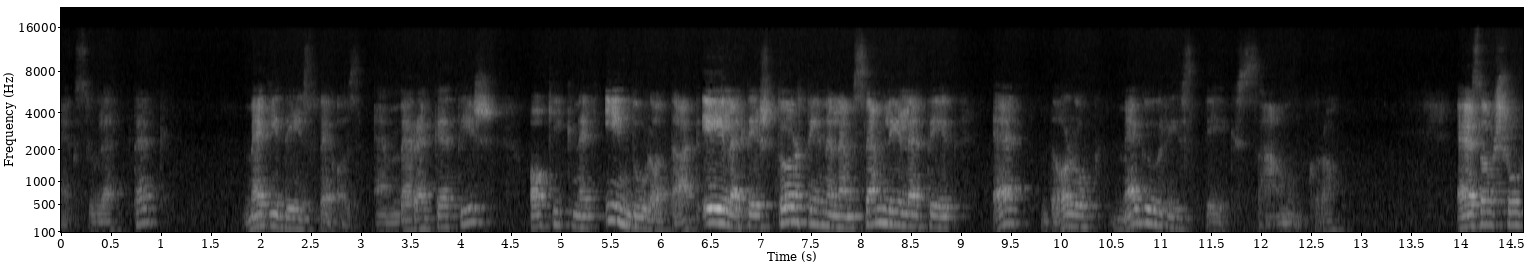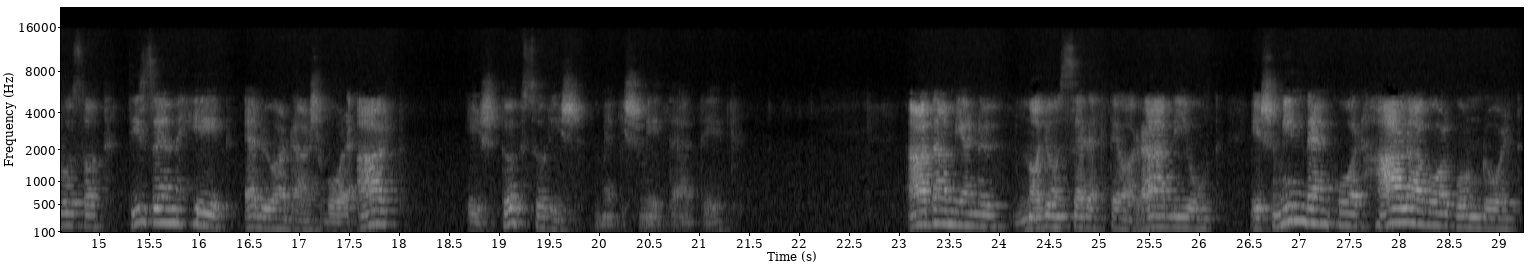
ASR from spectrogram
megszülettek, megidézve az embereket is, akiknek indulatát, élet és történelem szemléletét e dalok megőrizték számunkra. Ez a sorozat 17 előadásból állt, és többször is megismételték. Ádám Jenő nagyon szerette a rádiót, és mindenkor hálával gondolt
